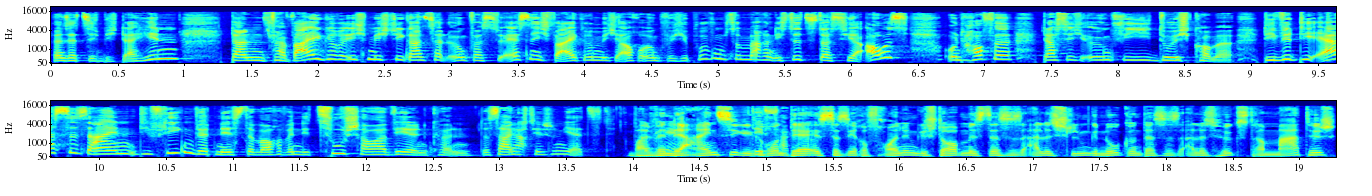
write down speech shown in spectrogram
dann setze ich mich dahin, dann verweigere ich mich die ganze Zeit irgendwas zu essen, ich weigere mich auch irgendwelche Prüfungen zu machen, ich sitze das hier aus und hoffe, dass ich irgendwie durchkomme. Die wird die erste sein, die fliegen wird nächste Woche, wenn die Zuschauer wählen können. Das sage Ja. ich dir schon jetzt. Weil wenn der einzige De Grund facto. der ist, dass ihre Freundin gestorben ist, das ist alles schlimm genug und das ist alles höchst dramatisch.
